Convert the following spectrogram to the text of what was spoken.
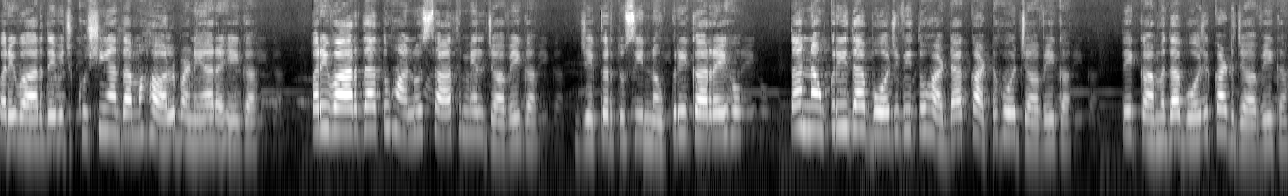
ਪਰਿਵਾਰ ਦੇ ਵਿੱਚ ਖੁਸ਼ੀਆਂ ਦਾ ਮਾਹੌਲ ਬਣਿਆ ਰਹੇਗਾ। ਪਰਿਵਾਰ ਦਾ ਤੁਹਾਨੂੰ ਸਾਥ ਮਿਲ ਜਾਵੇਗਾ। ਜੇਕਰ ਤੁਸੀਂ ਨੌਕਰੀ ਕਰ ਰਹੇ ਹੋ, ਤਾਂ ਨੌਕਰੀ ਦਾ ਬੋਝ ਵੀ ਤੁਹਾਡਾ ਘੱਟ ਹੋ ਜਾਵੇਗਾ ਤੇ ਕੰਮ ਦਾ ਬੋਝ ਘਟ ਜਾਵੇਗਾ।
